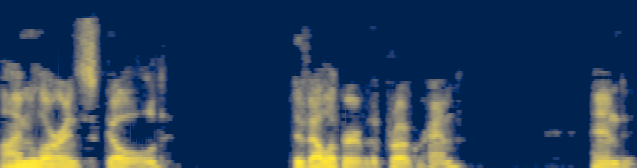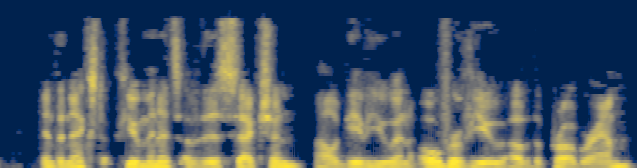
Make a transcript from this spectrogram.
I'm Lawrence Gold, developer of the program, and in the next few minutes of this section, I'll give you an overview of the program,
